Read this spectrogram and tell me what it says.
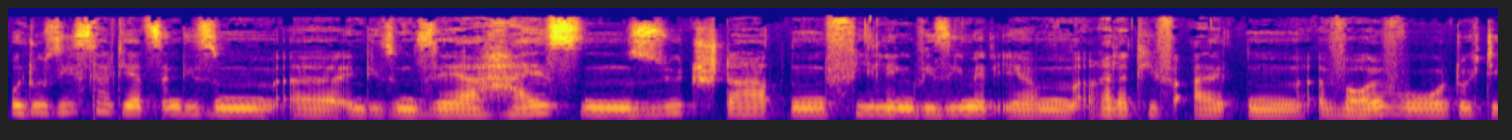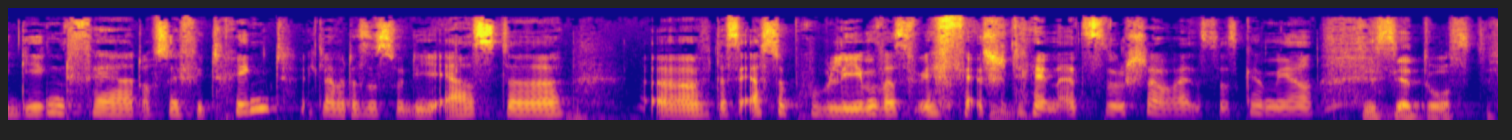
Und du siehst halt jetzt in diesem, äh, in diesem sehr heißen Südstaaten-Feeling, wie sie mit ihrem relativ alten Volvo durch die Gegend fährt, auch sehr viel trinkt. Ich glaube, das ist so die erste, äh, das erste Problem, was wir feststellen als Zuschauer, ist das Camille. Sie ist sehr durstig.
